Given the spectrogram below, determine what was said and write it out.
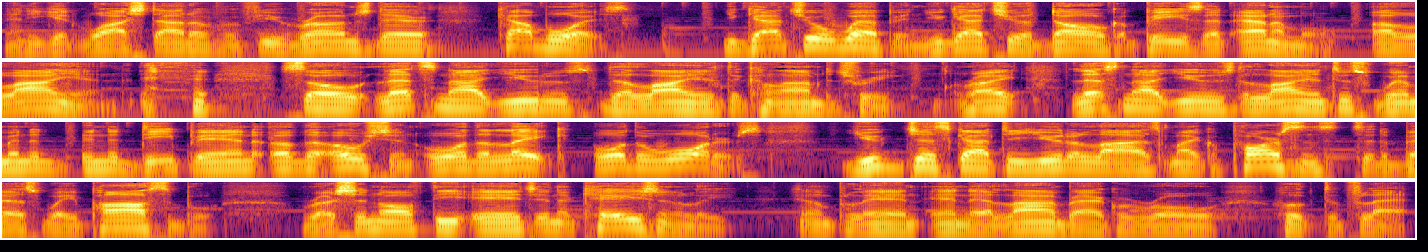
and he get washed out of a few runs there. Cowboys, you got you a weapon. You got you a dog, a beast, an animal, a lion. so let's not use the lion to climb the tree, right? Let's not use the lion to swim in the, in the deep end of the ocean or the lake or the waters. You just got to utilize Micah Parsons to the best way possible, rushing off the edge and occasionally him playing in that linebacker role hook to flat.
